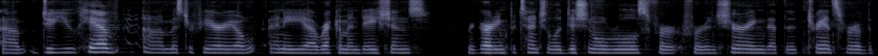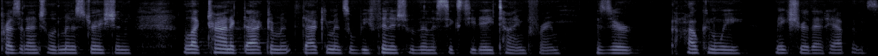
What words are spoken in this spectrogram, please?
Um, do you have, uh, Mr. Ferriero, any uh, recommendations regarding potential additional rules for, for ensuring that the transfer of the presidential administration electronic document, documents will be finished within a 60-day time frame? Is there, how can we make sure that happens?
